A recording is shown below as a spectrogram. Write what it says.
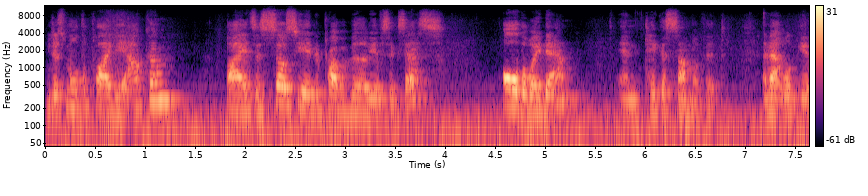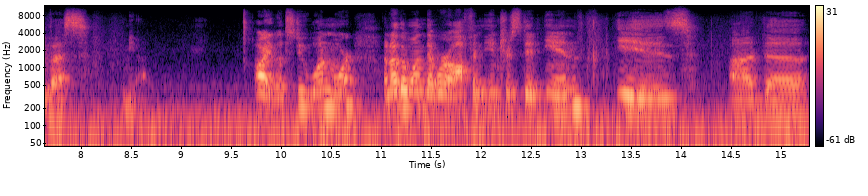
You just multiply the outcome by its associated probability of success all the way down and take a sum of it. And that will give us mu. All right, let's do one more. Another one that we're often interested in is uh, the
